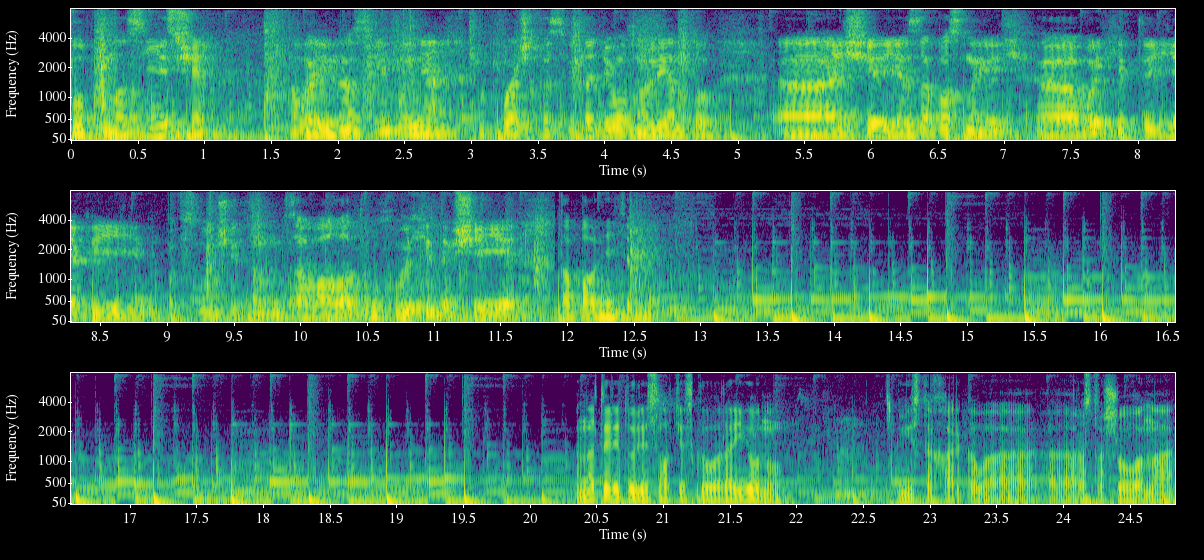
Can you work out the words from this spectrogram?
Тут у нас є ще аварійне освітлення, ви бачите світодіодну ленту. Е, Ще є запасний е, вихід, який в случаї там, завала двох вихідів ще є дополнительний. На території Салтівського району міста Харкова е, розташовано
